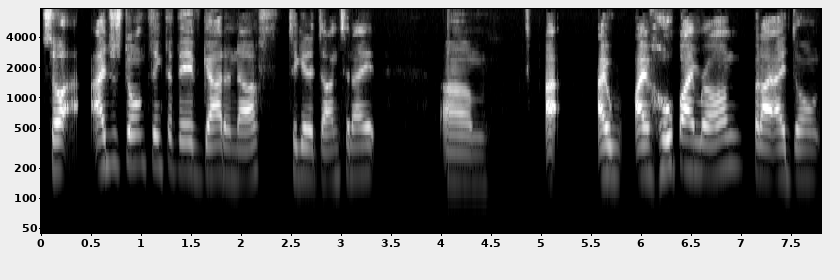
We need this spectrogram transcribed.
So I just don't think that they've got enough to get it done tonight. Um, I I I hope I'm wrong, but I, I don't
